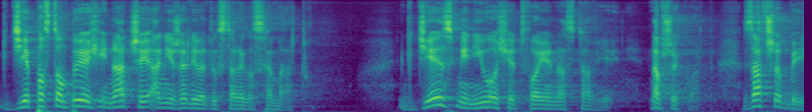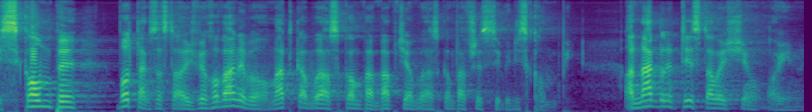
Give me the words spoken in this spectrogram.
gdzie postąpiłeś inaczej aniżeli według starego schematu. Gdzie zmieniło się Twoje nastawienie? Na przykład, zawsze byłeś skąpy, bo tak zostałeś wychowany, bo matka była skąpa, babcia była skąpa, wszyscy byli skąpi. A nagle Ty stałeś się hojny.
